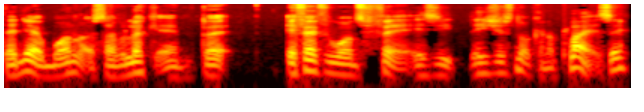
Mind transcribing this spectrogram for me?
then yeah, why not let's have a look at him. But if everyone's fit, is he? He's just not going to play, is he?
